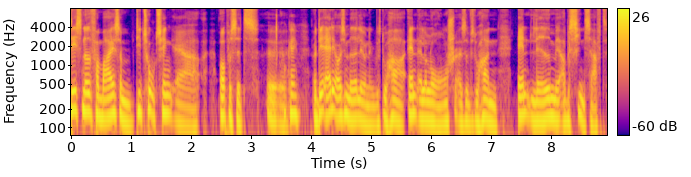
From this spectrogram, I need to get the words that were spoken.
det, er sådan noget for mig, som de to ting er opposites. Øh, Okay. Og det er det også i madlavning, hvis du har and eller l'orange, altså hvis du har en and lavet med appelsinsaft,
